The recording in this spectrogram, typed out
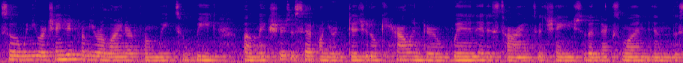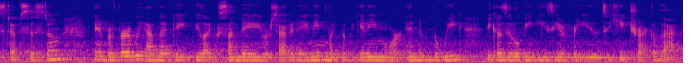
So when you are changing from your aligner from week to week, uh, make sure to set on your digital calendar when it is time to change to the next one in the step system and preferably have that date be like Sunday or Saturday, meaning like the beginning or end of the week because it'll be easier for you to keep track of that.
